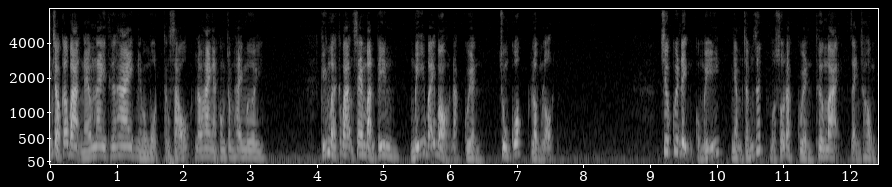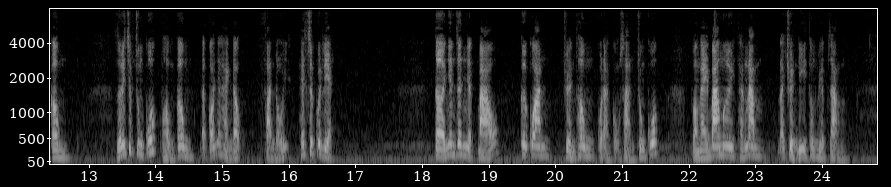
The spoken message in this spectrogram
Kính chào các bạn ngày hôm nay thứ hai ngày 1 tháng 6 năm 2020. Kính mời các bạn xem bản tin Mỹ bãi bỏ đặc quyền, Trung Quốc lồng lộn. Trước quyết định của Mỹ nhằm chấm dứt một số đặc quyền thương mại dành cho Hồng Kông, giới chức Trung Quốc và Hồng Kông đã có những hành động phản đối hết sức quyết liệt. Tờ Nhân dân Nhật Báo, cơ quan truyền thông của Đảng Cộng sản Trung Quốc vào ngày 30 tháng 5 đã chuyển đi thông điệp rằng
